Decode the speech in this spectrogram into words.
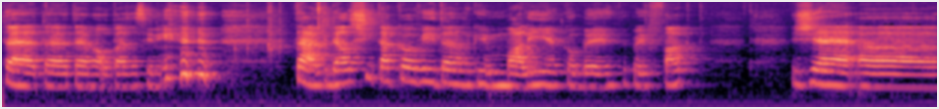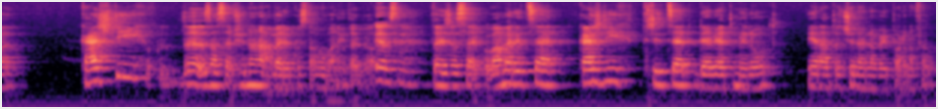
To je, to je téma úplně zase jiný. tak, další takový, ten takový malý, jakoby, takový fakt, že uh, každých, zase všechno na Ameriku stahovaný takhle. Jasně. Takže zase jako v Americe, každých 39 minut je natočený nový pornofilm.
